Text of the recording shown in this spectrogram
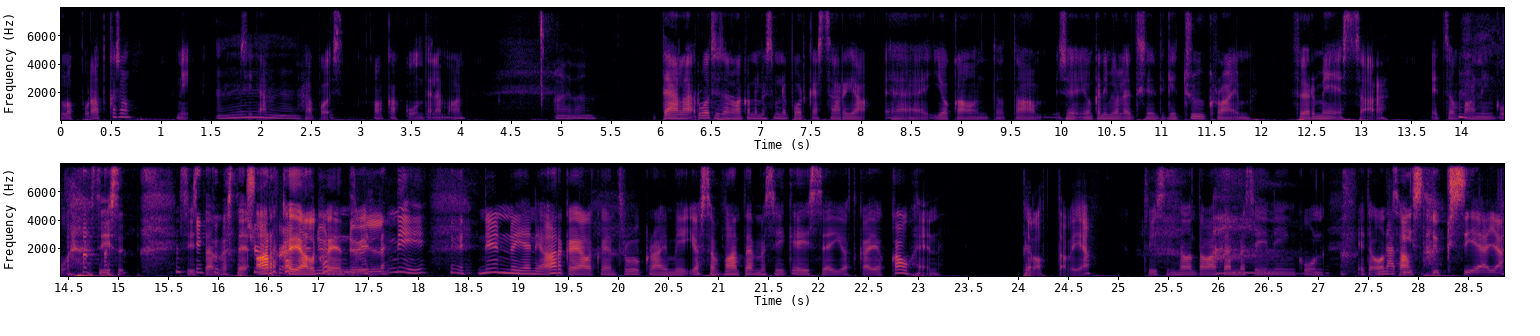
loppuratkaisu, niin mm. sitä hän voisi alkaa kuuntelemaan. Aivan. Täällä Ruotsissa on alkanut myös sellainen podcast-sarja, joka on, tota, se, jonka nimi oli jotenkin True Crime för mesar. Että se on vaan niinku, siis, siis tämmöisten True crime arkajalkojen... nynnyille. Niin, nynnyjen ja arkajalkojen true crime, jossa on vaan tämmöisiä keissejä, jotka ei ole kauhean pelottavia. Siis ne on tavallaan tämmöisiä niin kuin, että on, saat, Näpistyksiä ja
